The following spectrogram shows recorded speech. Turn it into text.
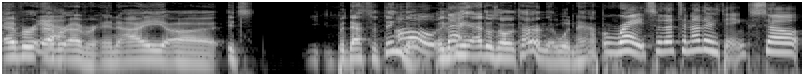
ever, Yeah. ever, ever. And I, uh, it's, but that's the thing though. Oh, Like if we had those all the time, that wouldn't happen. Right. So that's another thing. So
